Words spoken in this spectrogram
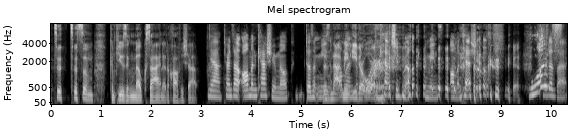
to to some confusing milk sign at a coffee shop. Yeah, turns out almond cashew milk doesn't mean Does not mean almond either or. cashew milk. It means almond cashew. yeah. what? Who does that?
